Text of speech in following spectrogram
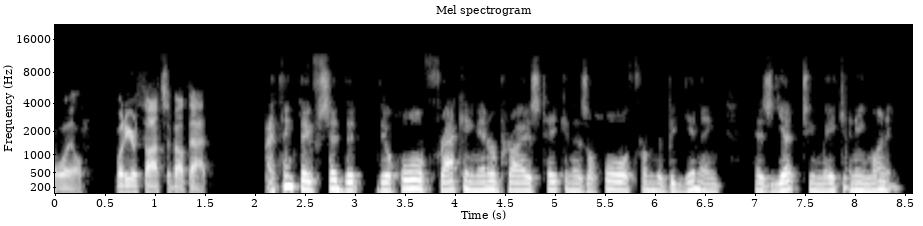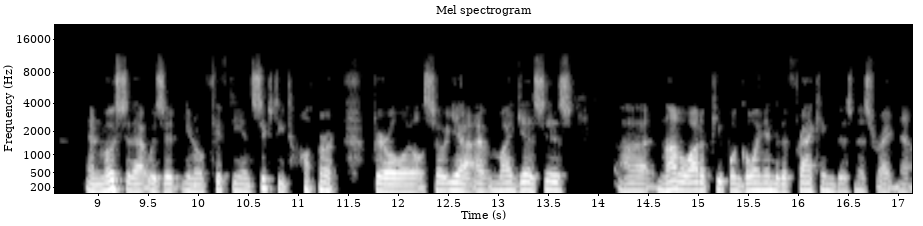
oil. What are your thoughts about that? I think they've said that the whole fracking enterprise, taken as a whole from the beginning, has yet to make any money and most of that was at you know 50 and 60 dollar barrel oil so yeah my guess is uh, not a lot of people going into the fracking business right now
